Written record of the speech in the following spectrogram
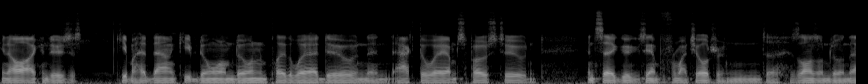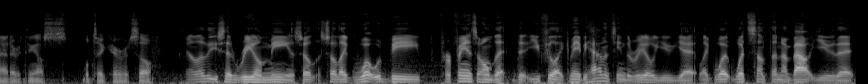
you know, all I can do is just keep my head down, keep doing what I'm doing, and play the way I do, and then act the way I'm supposed to, and, and set a good example for my children. And uh, as long as I'm doing that, everything else will take care of itself. I love that you said real me. So, so like, what would be for fans at home that, that you feel like maybe haven't seen the real you yet? Like, what what's something about you that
